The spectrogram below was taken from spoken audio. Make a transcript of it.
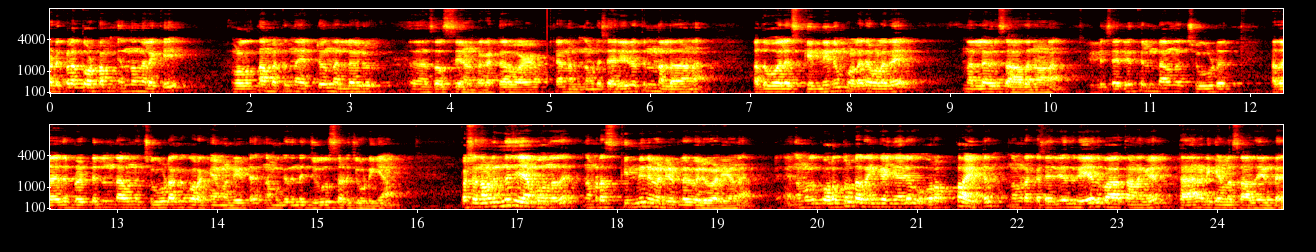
അടുക്കളത്തോട്ടം എന്ന നിലയ്ക്ക് വളർത്താൻ പറ്റുന്ന ഏറ്റവും നല്ലൊരു സസ്യമാണ് കറ്റാർ വാഴ. കാരണം നമ്മുടെ ശരീരത്തിനും നല്ലതാണ്. അതുപോലെ സ്കിന്നിനും വളരെ വളരെ നല്ല ഒരു സാധനമാണ്. ശരീരത്തിൽ ഉണ്ടാകുന്ന ചൂട് അതായത് ബ്ലഡിൽ ഉണ്ടാകുന്ന ചൂടൊക്കെ കുറയ്ക്കാൻ വേണ്ടിയിട്ട് നമുക്ക് ഇതിന്റെ ജ്യൂസ് അടിച്ചു കുടിക്കാം. പക്ഷെ നമ്മൾ ഇന്ന് ചെയ്യാൻ പോകുന്നത് നമ്മുടെ സ്കിന്നിന് വേണ്ടിയിട്ടുള്ള ഒരു പരിപാടിയാണ്. നമുക്ക് പുറത്തോട്ട് ഇറങ്ങി കഴിഞ്ഞാൽ ഉറപ്പായിട്ടും നമ്മുടെ ശരീരത്തിൽ ഏത് ഭാഗത്താണെങ്കിലും ടാൻ അടിക്കാനുള്ള സാധ്യതയുണ്ട്.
